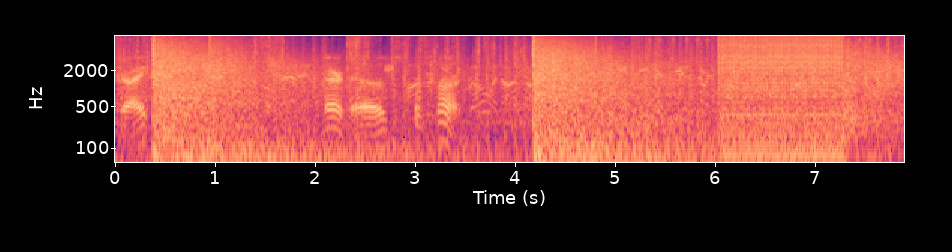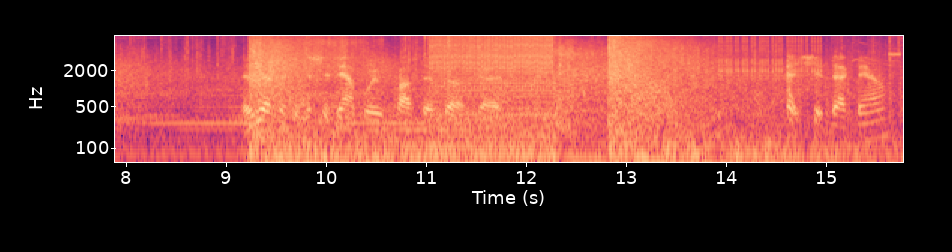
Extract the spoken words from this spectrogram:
strike? There it goes. What the fuck? Maybe I to get this shit down before we process up, guys. That shit back down.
